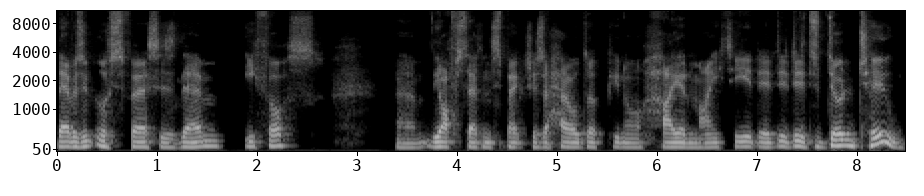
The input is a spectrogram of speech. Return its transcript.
there is an us versus them ethos. Um, the Ofsted inspectors are held up, you know, high and mighty. It, it, it's done too.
